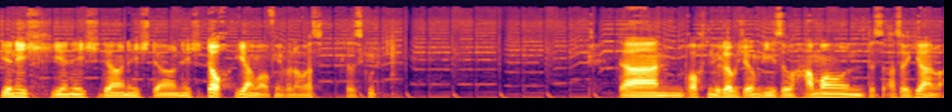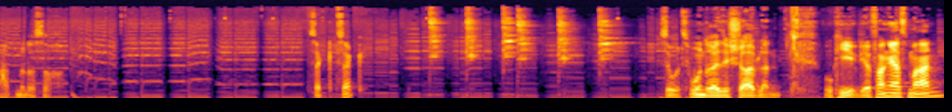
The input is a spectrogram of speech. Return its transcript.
Hier nicht, hier nicht, da nicht, da nicht. Doch, hier haben wir auf jeden Fall noch was. Das ist gut. Dann brauchten wir, glaube ich, irgendwie so Hammer und das. Also hier hatten wir das doch. Zack, zack. So, 32 Stahlplatten. Okay, wir fangen erstmal an.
